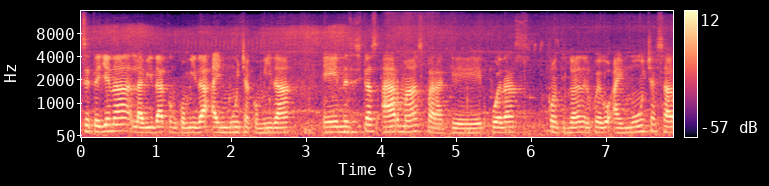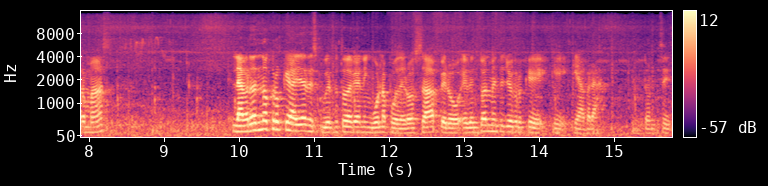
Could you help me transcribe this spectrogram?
se te llena la vida con comida, hay mucha comida. Eh, necesitas armas para que puedas continuar en el juego. Hay muchas armas. La verdad no creo que haya descubierto todavía ninguna poderosa, pero eventualmente yo creo que, que, habrá. Entonces...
